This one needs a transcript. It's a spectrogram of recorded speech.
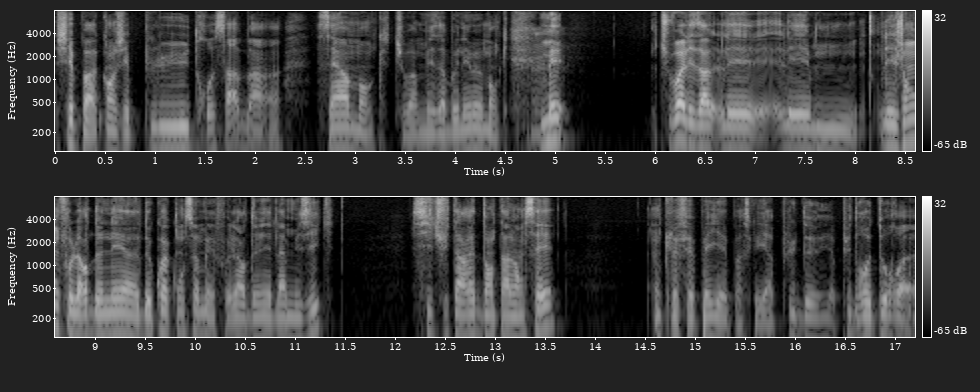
Je sais pas, quand j'ai plus trop ça, ben. C'est un manque, tu vois. Mes abonnés me manquent. Mhm. Mais tu vois, les, les, les, hum, les gens, il faut leur donner euh, de quoi consommer. Il faut leur donner de la musique. Si tu t'arrêtes dans ta lancée, on te le fait payer parce qu'il n'y a, plus de- y a plus de retour euh,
